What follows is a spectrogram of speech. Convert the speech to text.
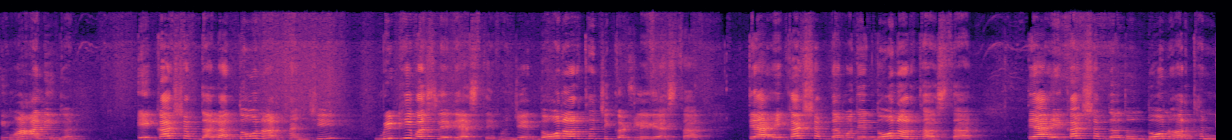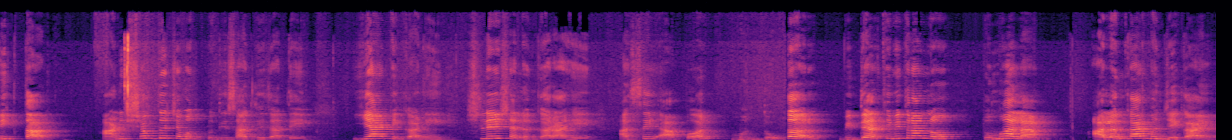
किंवा आलिंगन. एका शब्दाला दोन अर्थांची मिठी बसलेली असते म्हणजे दोन अर्थ चिकटलेले असतात. त्या एकाच शब्दामध्ये दोन अर्थ असतात. त्या एकाच शब्दातून दोन अर्थ निघतात आणि शब्द चमत्कृती साधली जाते. या ठिकाणी श्लेष अलंकार आहे असे आपण म्हणतो. तर विद्यार्थी मित्रांनो तुम्हाला अलंकार म्हणजे काय?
